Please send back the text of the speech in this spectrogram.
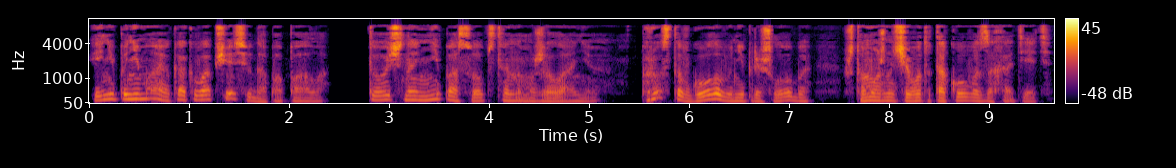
И не понимаю, как вообще сюда попала. Точно не по собственному желанию. Просто в голову не пришло бы, что можно чего-то такого захотеть.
